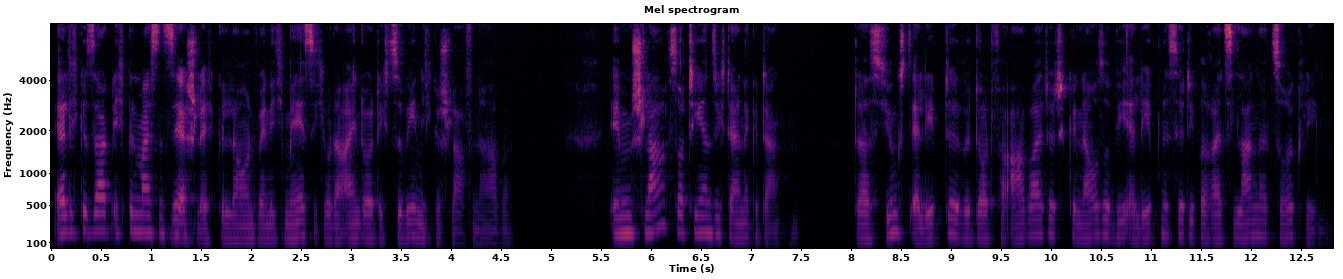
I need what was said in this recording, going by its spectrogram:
Ehrlich gesagt, ich bin meistens sehr schlecht gelaunt, wenn ich mäßig oder eindeutig zu wenig geschlafen habe. Im Schlaf sortieren sich deine Gedanken. Das jüngst Erlebte wird dort verarbeitet, genauso wie Erlebnisse, die bereits lange zurückliegen.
